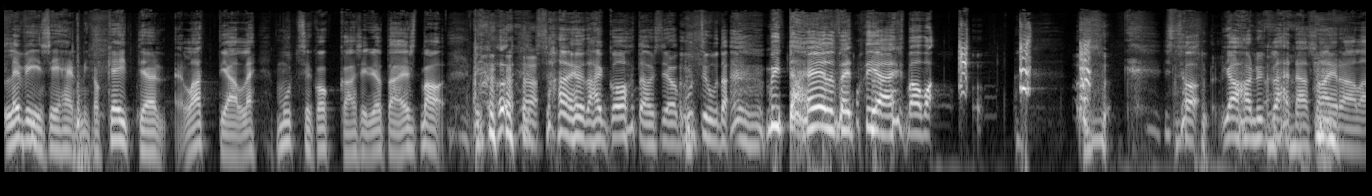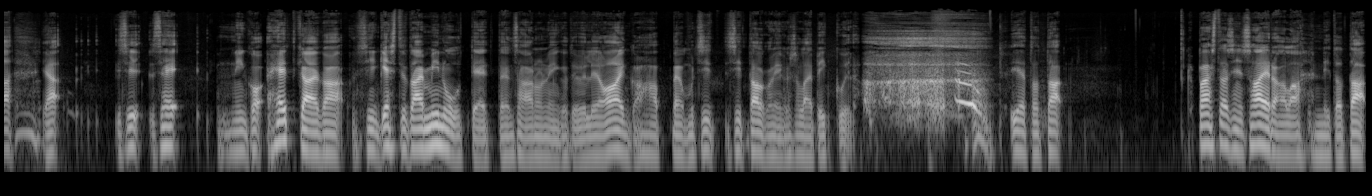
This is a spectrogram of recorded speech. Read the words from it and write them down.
leviin siihen niinku keittiön lattialle, mutsi kokkaa siinä jotain, ja sit mä niinku, saan jotain kohtausta, ja mutsi huutaa, mitä helvettiä, ja sit mä oon vaan, Sitten on, jaha, nyt lähdetään sairaalaan, ja se, se niinku hetken aikaa, siinä kesti jotain minuuttia, että en saanut niinku tyyliin lainkaan happea, mutta sitten sit alkoi niinku sellainen pikkuhiljaa. Ja tota, päästään siinä sairaalaan, niin tota,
